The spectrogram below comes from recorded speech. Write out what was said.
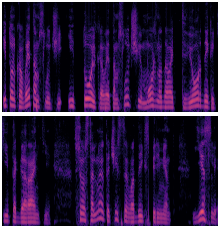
И только в этом случае, и только в этом случае можно давать твердые какие-то гарантии. Все остальное – это чистой воды эксперимент. Если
